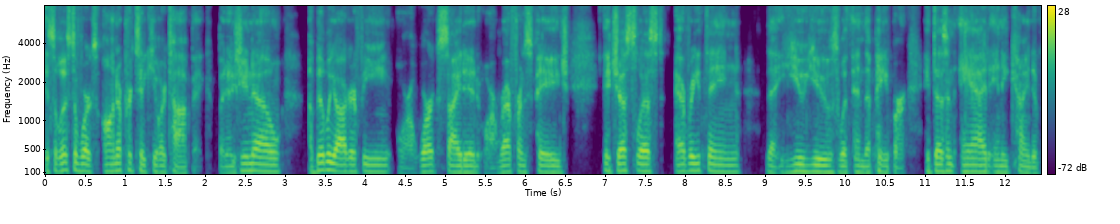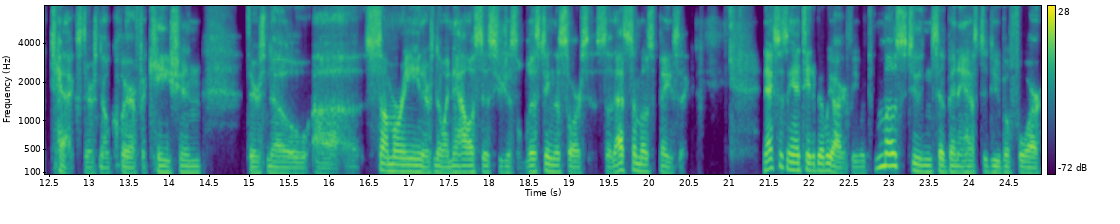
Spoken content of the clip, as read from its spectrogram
It's a list of works on a particular topic. But as you know, a bibliography or a works cited or a reference page, it just lists everything that you use within the paper. It doesn't add any kind of text. There's no clarification. There's no uh, summary, there's no analysis, you're just listing the sources. So that's the most basic. Next is annotated bibliography, which most students have been asked to do before.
